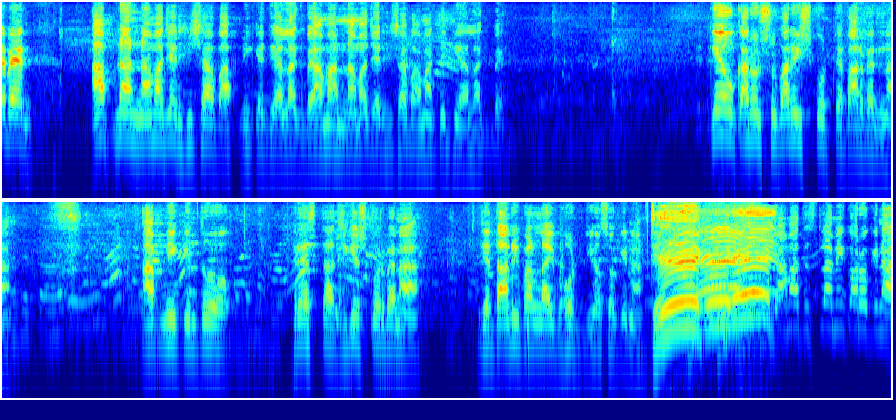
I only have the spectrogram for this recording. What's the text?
দেবেন। আপনার নামাজের হিসাব আপনিকে দেওয়া লাগবে, আমার নামাজের হিসাব আমাকে দেওয়া লাগবে। কেউ কারও সুপারিশ করতে পারবেন না। আপনি কিন্তু ফ্রেস্তা জিজ্ঞেস করবে না যে দাড়ি পাল্লাই ভোট দিয়েছ কিনা। ঠিক। জামাত ইসলামী করো কিনা।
